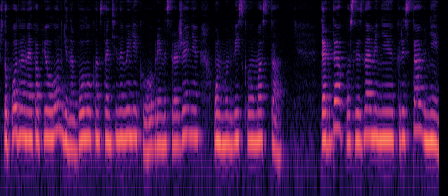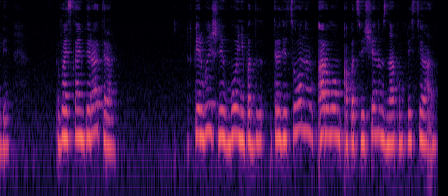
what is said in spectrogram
что подлинное копье Лонгина было у Константина Великого во время сражения у Ульмульвийского моста. Тогда, после знамени креста в небе, войска императора впервые шли в бой не под традиционным орлом, а под священным знаком христиан.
